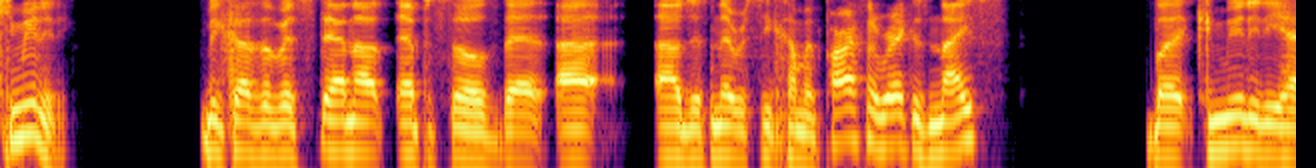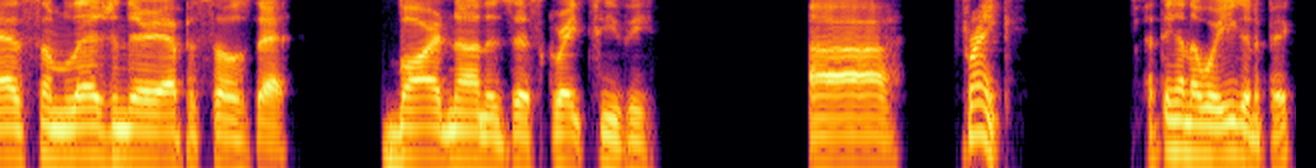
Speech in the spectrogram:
Community because of its standout episodes that I, I'll just never see coming. Parks and Rec is nice, but Community has some legendary episodes that, bar none, is just great TV. Uh, Frank, I think I know where you're gonna pick.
